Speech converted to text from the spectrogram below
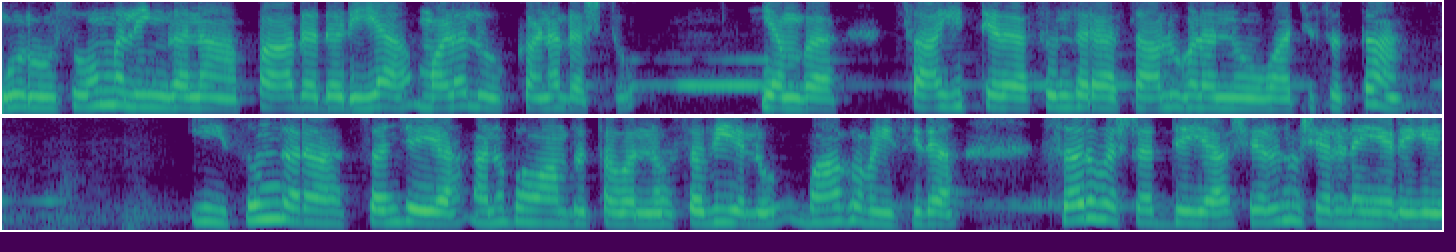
ಗುರು ಸೋಮಲಿಂಗನ ಪಾದದಡಿಯ ಮಳಲು ಕಣದಷ್ಟು. ಎಂಬ ಸಾಹಿತ್ಯದ ಸುಂದರ ಸಾಲುಗಳನ್ನು ವಾಚಿಸುತ್ತಾ ಈ ಸುಂದರ ಸಂಜೆಯ ಅನುಭವಾಮೃತವನ್ನು ಸವಿಯಲು ಭಾಗವಹಿಸಿದ ಸರ್ವ ಶ್ರದ್ಧೆಯ ಶರಣು ಶರಣೆಯರಿಗೆ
